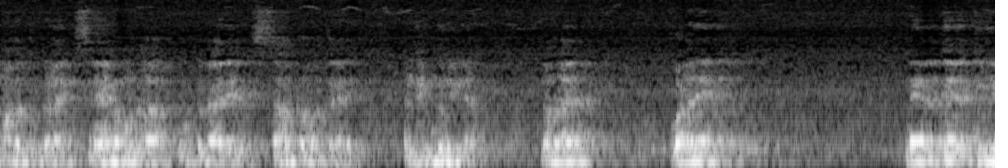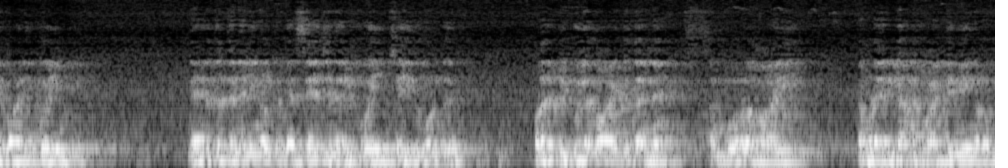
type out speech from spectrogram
മഹത്തുക്കളെ സ്നേഹമുള്ള കൂട്ടുകാരെ സഹപ്രവർത്തകരെ അൽഹംദുലില്ല. നമ്മുടെ വളരെ നേരത്തെ തീരുമാനിക്കുകയും നേരത്തെ തന്നെ നിങ്ങൾക്ക് മെസ്സേജ് നൽകുകയും ചെയ്തുകൊണ്ട് വളരെ വിപുലമായിട്ട് തന്നെ സമ്പൂർണമായി നമ്മുടെ എല്ലാ മാലിന്യങ്ങളും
